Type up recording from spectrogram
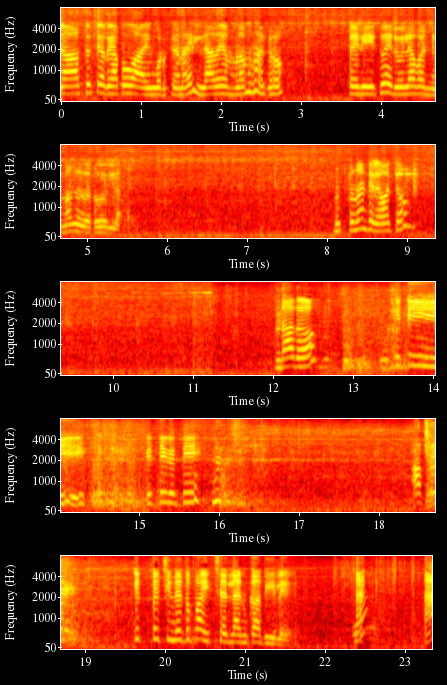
ലാസ്റ്റ് ചെറിയപ്പോ വായും കൊടുക്കണ. ഇല്ലാതെ നമ്മളെ മകം പെരീക്ക് വരൂല വണ്ടിമ കേറൂല നിക്കണുണ്ടല്ലോ മറ്റോ? എന്താ അതോ? കിട്ടി. കിട്ടി കിട്ടി. അപ്പേ. ഇപ്പച്ചിന്റെ ഇത് പൈസ എല്ലാം എനിക്ക് അറിയില്ലേ ഏ? ആ?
